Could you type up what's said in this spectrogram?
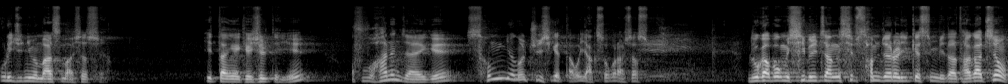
우리 주님은 말씀하셨어요. 이 땅에 계실 때에 구하는 자에게 성령을 주시겠다고 약속을 하셨습니다. 누가 보면 11장 13절을 읽겠습니다. 다 같이요.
